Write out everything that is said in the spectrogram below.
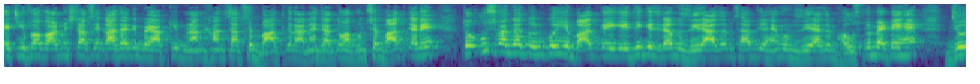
चीफ ऑफ़ आर्मी स्टाफ से कहा था कि मैं आपकी इमरान खान साहब से बात कराना चाहता हूँ, आप उनसे बात करें। तो उस वक्त उनको ये बात कही गई थी कि जनाब वजी साहब जो हैं, वो वजी हाउस में बैठे हैं। जो,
